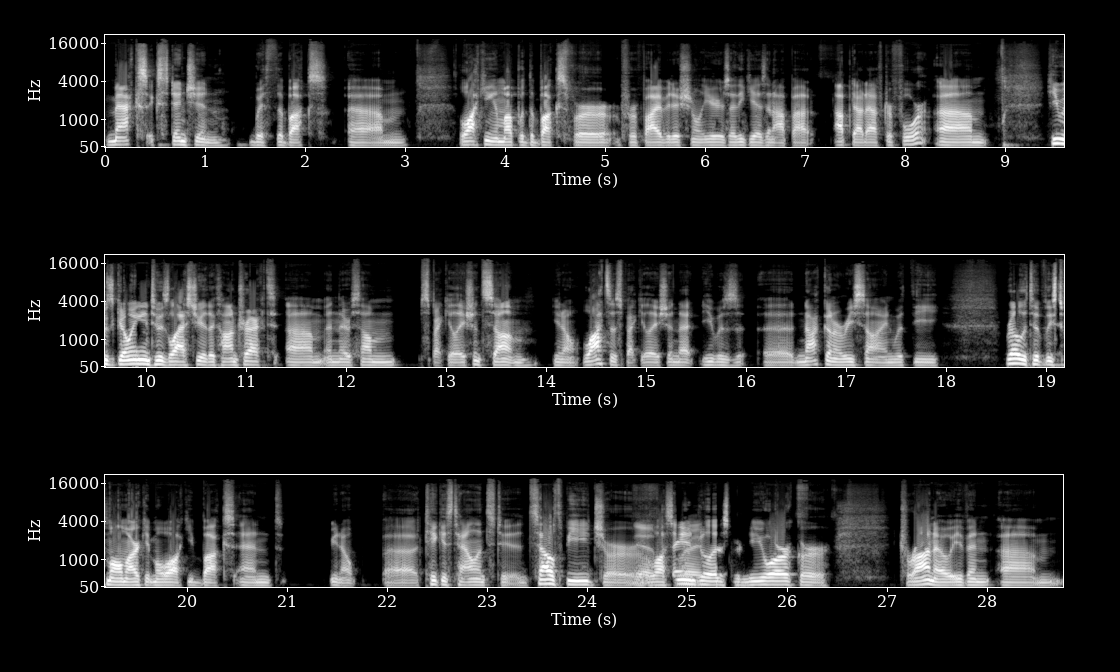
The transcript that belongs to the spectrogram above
max extension with the Bucks, um, locking him up with the Bucks for for five additional years. I think he has an opt out opt out after four. Um, he was going into his last year of the contract, um, and there's some speculation, some you know, lots of speculation that he was uh, not going to re-sign with the relatively small market Milwaukee Bucks and you know uh, take his talents to South Beach or Yeah, Los right. Angeles or New York or Toronto even um,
